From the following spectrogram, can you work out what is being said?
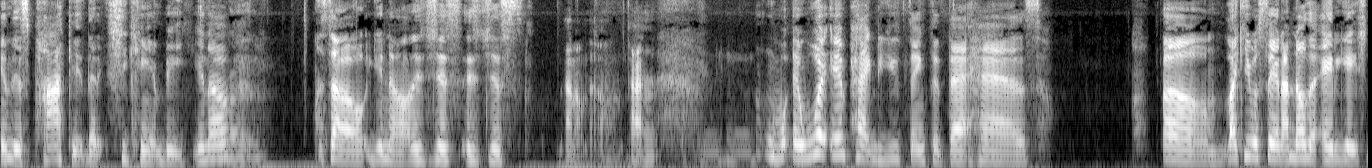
in this pocket that she can't be. You know, Right. so you know, it's just, it's just, I don't know. I, wh- And what impact do you think that that has? Um, like you were saying, I know the ADHD,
